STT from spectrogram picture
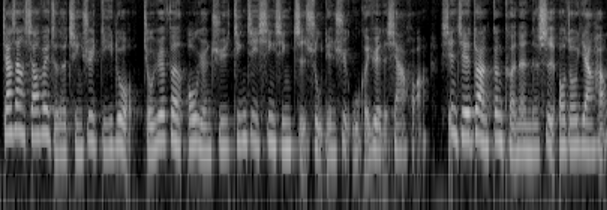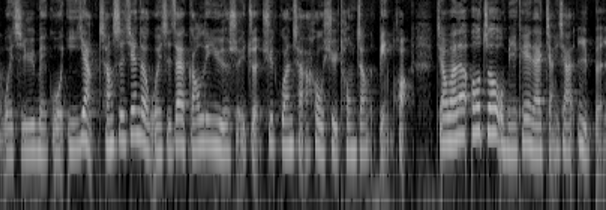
加上消费者的情绪低落，九月份欧元区经济信心指数连续五个月的下滑。现阶段更可能的是，欧洲央行维持与美国一样，长时间的维持在高利率的水准，去观察后续通胀的变化。讲完了欧洲，我们也可以来讲一下日本。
